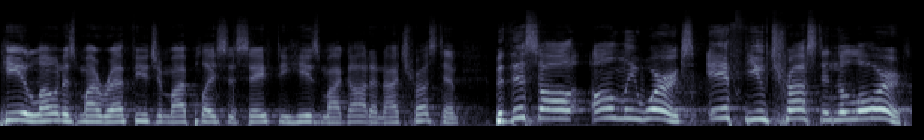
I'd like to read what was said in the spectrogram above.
He alone is my refuge and my place of safety. He is my God, and I trust him. But this all only works if you trust in the Lord.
